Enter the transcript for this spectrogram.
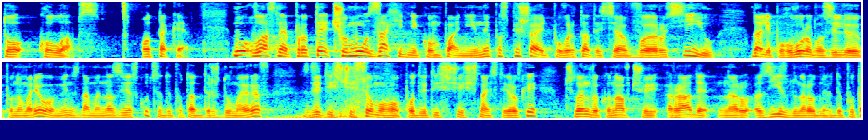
то колапс. От таке. Ну, власне, про те, чому західні компанії не поспішають повертатися в Росію. Далі поговоримо з Іллею Пономарьовим. Він з нами на зв'язку. Це депутат Держдуми РФ з 2007 по 2016 роки, член виконавчої ради з'їзду народних депутатів.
